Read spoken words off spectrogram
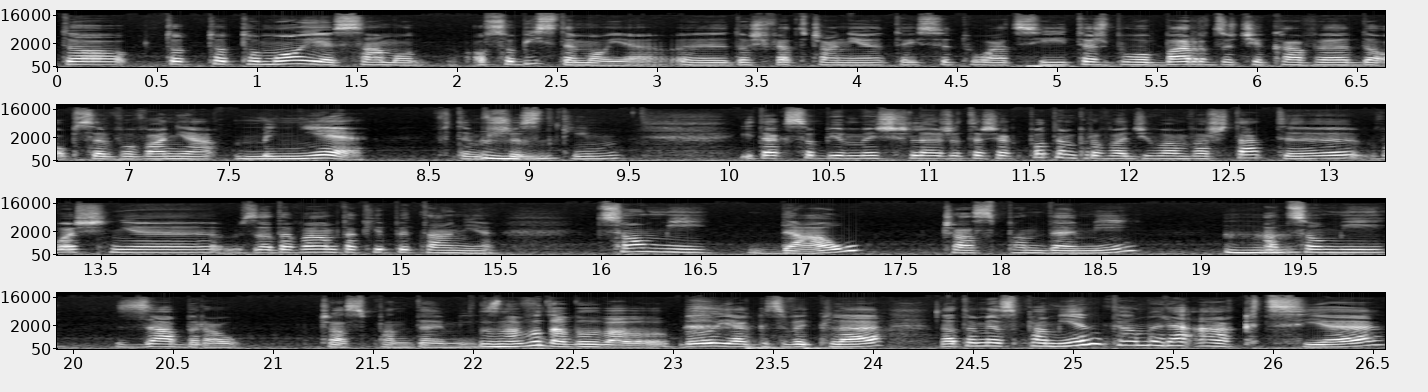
to, to, to, to moje samo, osobiste moje y, doświadczenie tej sytuacji też było bardzo ciekawe do obserwowania mnie w tym Mhm. wszystkim. I tak sobie myślę, że też jak potem prowadziłam warsztaty, właśnie zadawałam takie pytanie, co mi dał czas pandemii, a Mhm. co mi zabrał czas pandemii. Znowu double bubble. Był jak zwykle, natomiast pamiętam reakcję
